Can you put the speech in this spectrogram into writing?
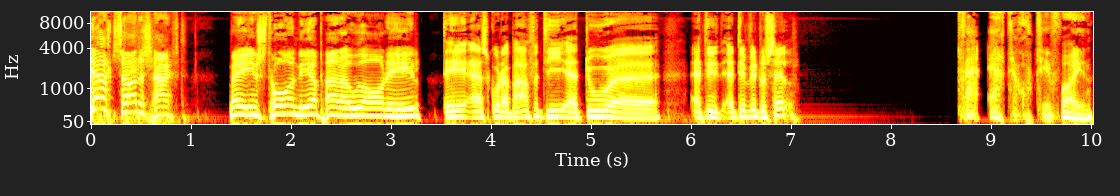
Ja, så er det sagt. Med en stor nærpatter ud over det hele. Det er sgu da bare fordi, at du... Øh, at, det, at det vil du selv. Hvad er det det for en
